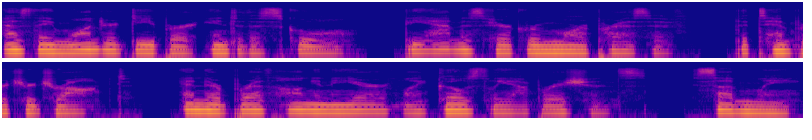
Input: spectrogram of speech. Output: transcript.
As they wandered deeper into the school, the atmosphere grew more oppressive. The temperature dropped, and their breath hung in the air like ghostly apparitions. Suddenly,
